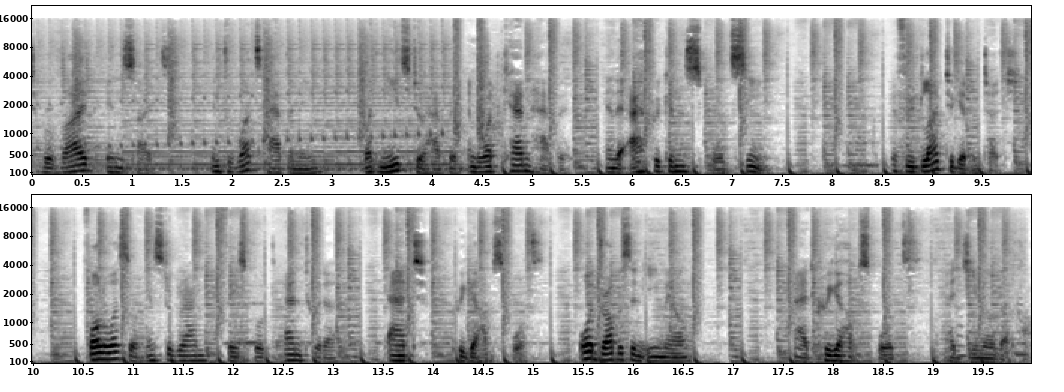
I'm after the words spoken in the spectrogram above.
to provide insights into what's happening, what needs to happen, and what can happen the African sports scene. If you'd like to get in touch, follow us on Instagram, Facebook, and Twitter at Kwiga Sports, or drop us an email at kwigahubsports at gmail.com.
